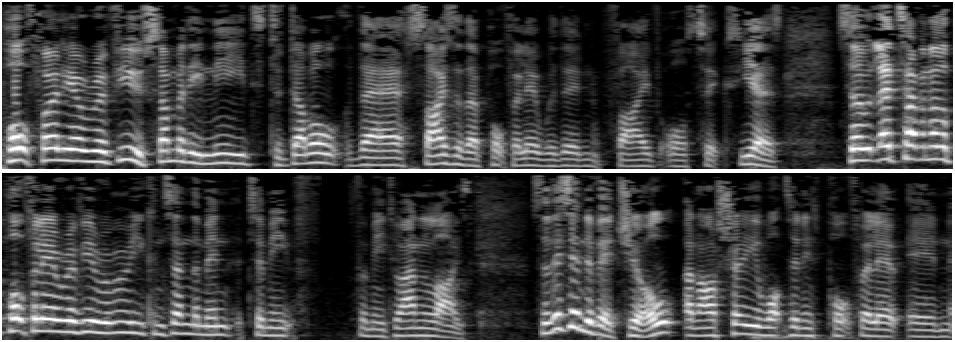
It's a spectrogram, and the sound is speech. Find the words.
Portfolio review. Somebody needs to double their size of their portfolio within five or six years. So let's have another portfolio review. Remember, you can send them in to me for me to analyze. So this individual, and I'll show you what's in his portfolio in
